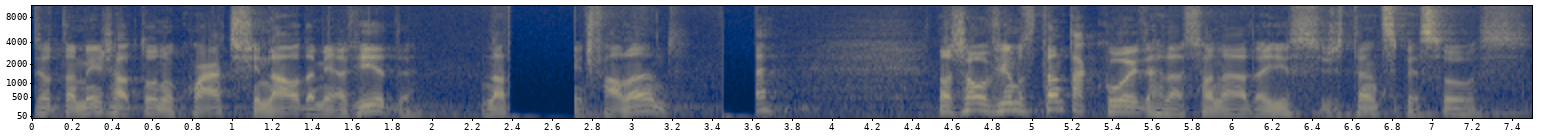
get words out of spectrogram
eu também já estou no quarto final da minha vida, naturalmente falando, né? nós já ouvimos tanta coisa relacionada a isso de tantas pessoas.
